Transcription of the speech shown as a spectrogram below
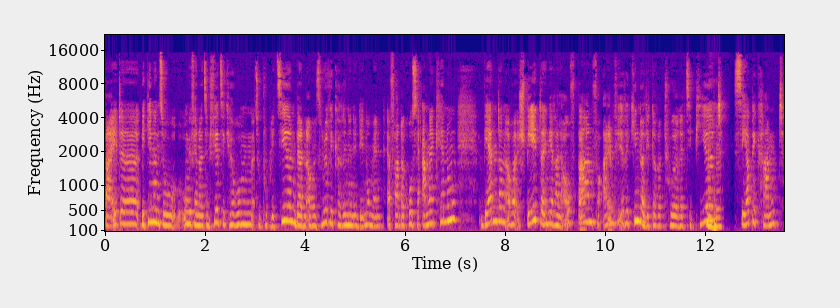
beide beginnen so ungefähr 1940 herum zu publizieren, werden auch als Lyrikerinnen in dem Moment erfahren da große Anerkennung, werden dann aber später in ihrer Laufbahn vor allem für ihre Kinderliteratur rezipiert. Mhm sehr bekannt,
